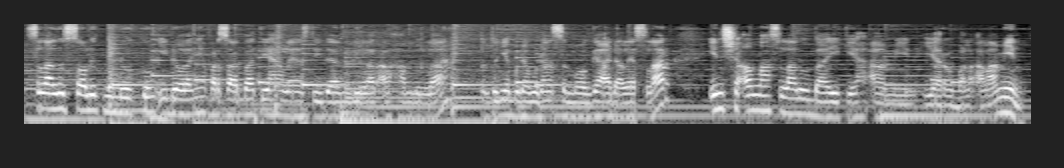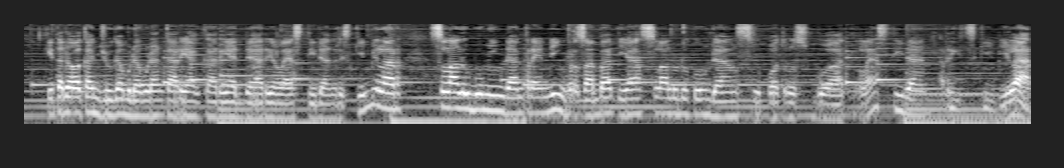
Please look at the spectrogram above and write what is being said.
Selalu solid mendukung idolanya persahabat ya. Lesti dan Bilar Alhamdulillah. Tentunya mudah-mudahan semoga ada Leslar Insya Allah selalu baik ya amin. Ya robbal alamin. Kita doakan juga mudah-mudahan karya-karya dari Lesti dan Rizky Bilar Selalu booming dan trending persahabat ya Selalu dukung dan support terus buat Lesti dan Rizky Bilar.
